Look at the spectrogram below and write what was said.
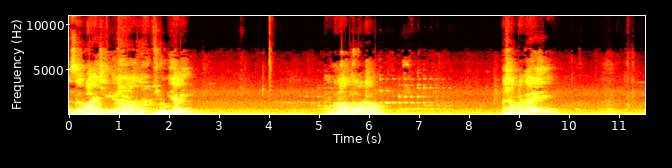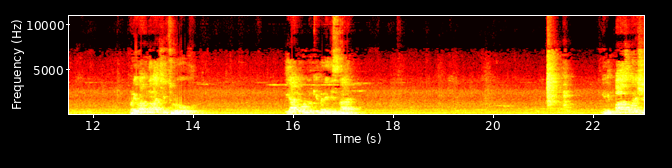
तसं वाऱ्याची हळवा झुळूक यावी. आणि मनाला बरं वाटावं. तशा प्रकारे परिवर्तनाची झुळूक या निवडणुकीमध्ये दिसणार आहे. गेली पाच वर्ष.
